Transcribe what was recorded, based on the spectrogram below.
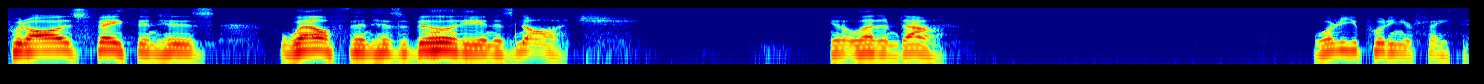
put all his faith in his wealth and his ability and his knowledge. And it let him down. What are you putting your faith in?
